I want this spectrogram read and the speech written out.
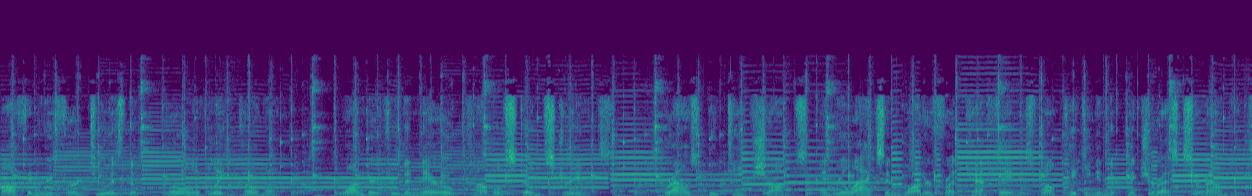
often referred to as the Pearl of Lake Como. Wander through the narrow cobblestone streets. Browse boutique shops, and relax in waterfront cafes while taking in the picturesque surroundings.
